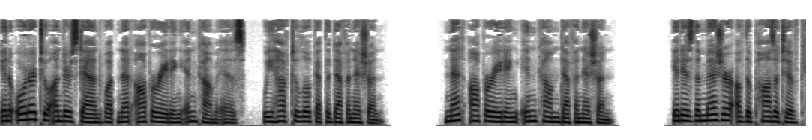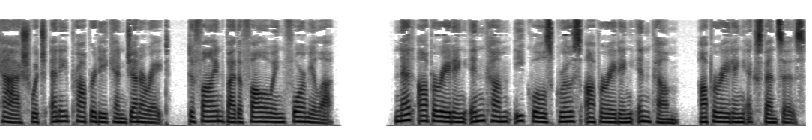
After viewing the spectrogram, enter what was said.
In order to understand what net operating income is, we have to look at the definition. Net operating income definition. It is the measure of the positive cash which any property can generate, defined by the following formula. Net operating income equals gross operating income, operating expenses.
